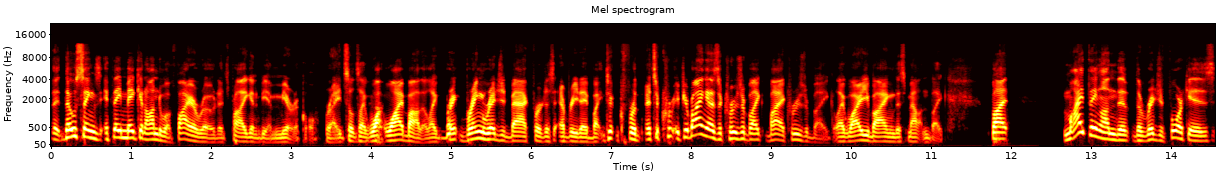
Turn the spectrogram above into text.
th- those things if they make it onto a fire road it's probably going to be a miracle right? So it's like why, why bother? Like bring bring rigid back for just everyday bike for it's a if you're buying it as a cruiser bike buy a cruiser bike. Like why are you buying this mountain bike? But my thing on the the rigid fork is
